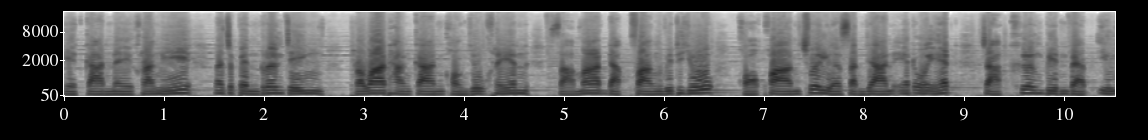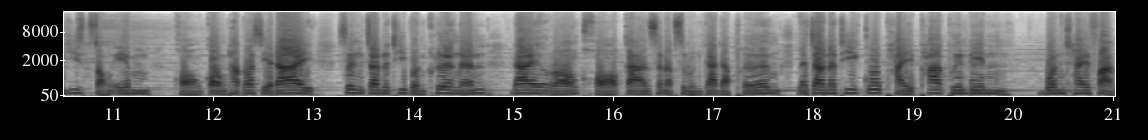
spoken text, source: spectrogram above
เหตุการณ์ในครั้งนี้น่าจะเป็นเรื่องจริง เพราะว่าทางการของยูเครนสามารถดักฟังวิทยุ ขอความช่วยเหลือสัญญาณ SOS จากเครื่องบินแบบ Il-22M ของกองทัพรัสเซียได้ ซึ่งเจ้าหน้าที่บนเครื่องนั้น ได้ร้องขอการสนับสนุนการดับเพลิง และเจ้าหน้าที่กู้ภัยภาคพื้นดิน บนชายฝั่ง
